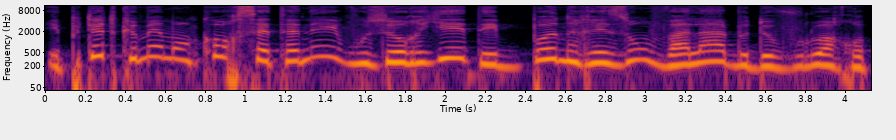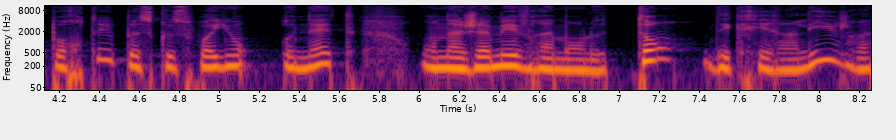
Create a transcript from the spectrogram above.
Et peut-être que même encore cette année, vous auriez des bonnes raisons valables de vouloir reporter, parce que soyons honnêtes, on n'a jamais vraiment le temps d'écrire un livre.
